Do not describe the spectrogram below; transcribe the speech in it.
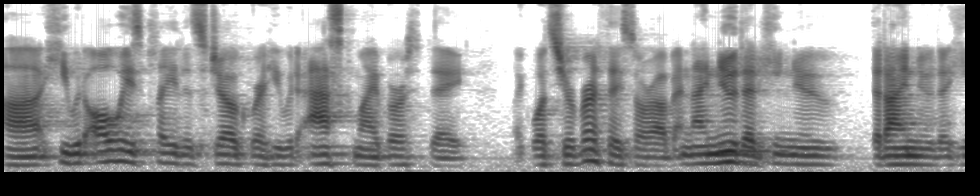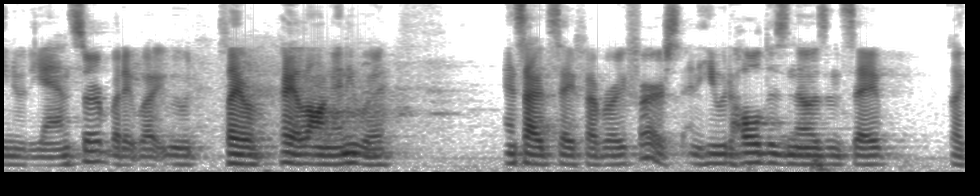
uh, he would always play this joke where he would ask my birthday, like, what's your birthday, Sohrab? And I knew that he knew that I knew that he knew the answer, but it, we would play, play along anyway. And so I would say February 1st, and he would hold his nose and say, like,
